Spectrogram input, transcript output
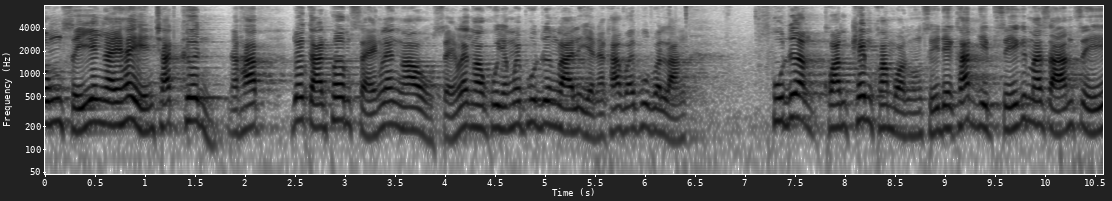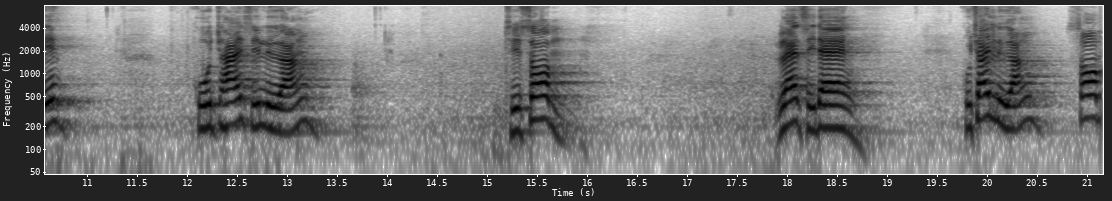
ลงสียังไงให้เห็นชัดขึ้นนะครับ ด้วยการเพิ่มแสงและเงา แสงและเงาครูยังไม่พูดเรื่องรายละเอียดนะครับ ไว้พูดวันหลัง พูดเรื่องความเข้มความอ่อนของสีเด็กครับ หยิบสีขึ้นมาสามสีครูใช้สีเหลือง สีส้ม และสีแดงครูใช้เหลือง ส้ม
